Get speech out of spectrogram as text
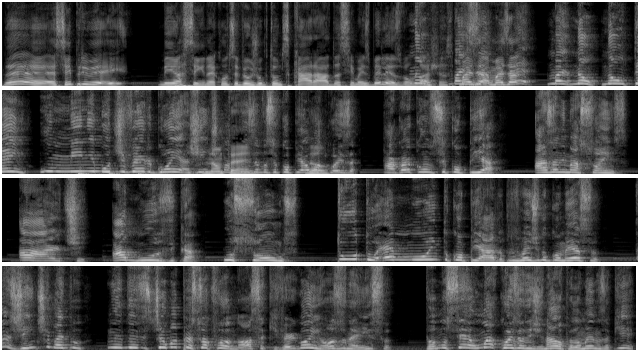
Né? É sempre meio assim, né? Quando você vê um jogo tão descarado assim, mas beleza, vamos dar a chance. mas é, mas é- mas não, não tem o mínimo de vergonha. Gente, Não uma tem. coisa é você copiar Não. uma coisa. Agora, quando você copia as animações, a arte, a música, os sons, tudo é muito copiado, principalmente no começo. A gente, mas não, não existia uma pessoa que falou: Nossa, que vergonhoso, né? Isso. Vamos ser uma coisa original, pelo menos aqui,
